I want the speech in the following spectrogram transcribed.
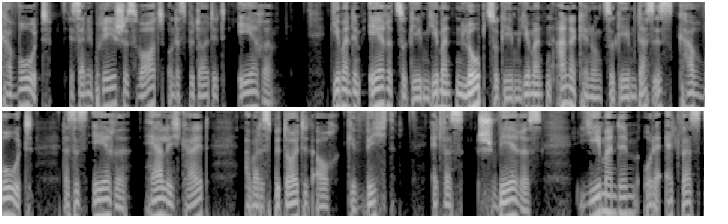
Kavot ist ein hebräisches Wort und es bedeutet Ehre jemandem Ehre zu geben, jemandem Lob zu geben, jemandem Anerkennung zu geben, das ist Kavot, das ist Ehre, Herrlichkeit, aber das bedeutet auch Gewicht, etwas Schweres, jemandem oder etwas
